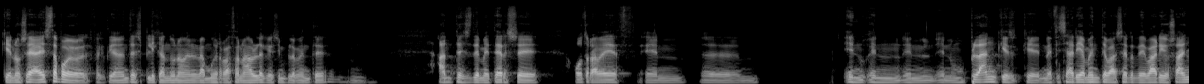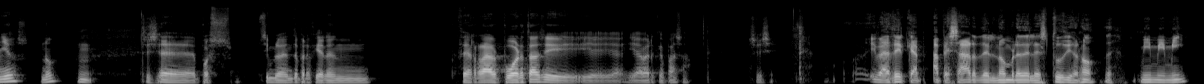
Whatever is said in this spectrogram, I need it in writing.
que no sea esta, porque efectivamente explican de una manera muy razonable que simplemente mm, antes de meterse otra vez en, eh, en, en- en- un plan que, que necesariamente va a ser de varios años, ¿no? Sí, sí. Eh, pues simplemente prefieren cerrar puertas y, y- y a ver qué pasa. Sí, sí. Iba a decir que a- pesar del nombre del estudio, ¿no? De Mi, mi, mi,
